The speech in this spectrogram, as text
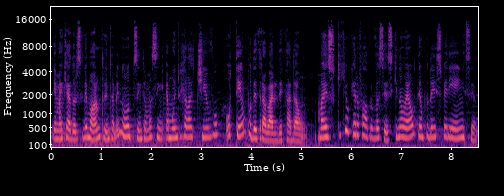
tem maquiadores que demoram 30 minutos. Então, assim, é muito relativo o tempo de trabalho de cada um. Mas o que, que eu quero falar para vocês? Que não é o tempo da experiência.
